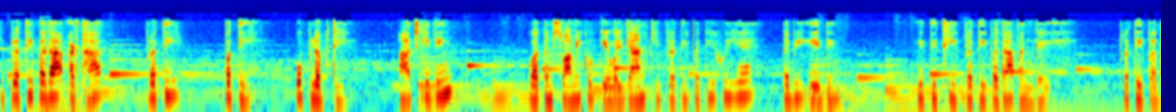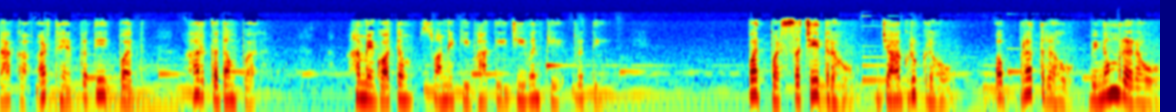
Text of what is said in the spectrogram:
कि प्रतिपदा अर्थात प्रतिपति उपलब्धि। आज के दिन गौतम स्वामी को केवल ज्ञान की प्रतिपति हुई है, तभी ये दिन, ये तिथि प्रतिपदा बन गई। प्रतिपदा का अर्थ है प्रत्येक पद, हर कदम पर। हमें गौतम स्वामी की भांति जीवन के प्रति पद पर सचेत रहो, जागरूक रहो, अप्रत रहो, विनम्र रहो।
